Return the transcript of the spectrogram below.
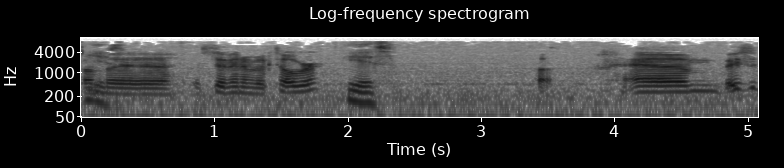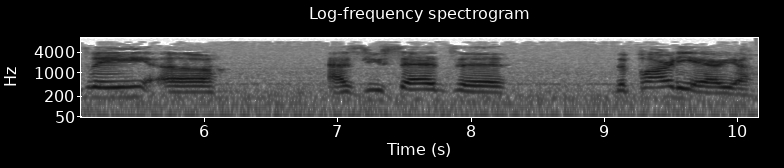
from yes. uh, the 7th of October. Yes. Uh, um, basically, uh, as you said, the party area,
